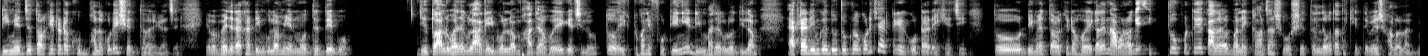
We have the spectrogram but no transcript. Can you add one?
ডিমের যে তরকারিটা, ওটা খুব ভালো করেই সেদ্ধ হয়ে গেছে। এবার ভেজে রাখা ডিমগুলো আমি এর মধ্যে দেবো। যেহেতু আলু ভাজাগুলো আগেই বললাম, ভাজা হয়ে গেছিল, তো একটুখানি ফুটিয়ে নিয়ে ডিম ভাজাগুলো দিলাম। একটা ডিমকে দু টুকরো করেছি, একটাকে গোটা রেখেছি। তো ডিমের তরকারিটা হয়ে গেলে নামানোর আগে একটু উপর থেকে কালার মানে কাঁচা সর্ষের তেল দেবো, তাতে খেতে বেশ ভালো লাগবে।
